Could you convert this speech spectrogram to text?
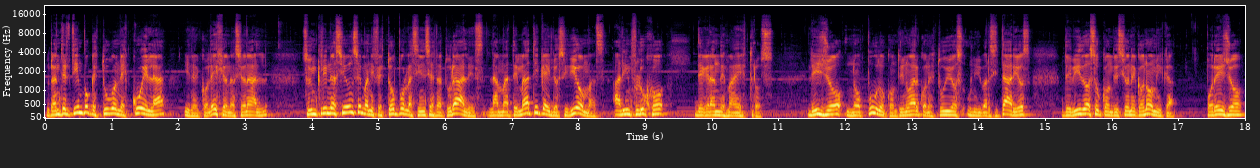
Durante el tiempo que estuvo en la escuela y en el Colegio Nacional, su inclinación se manifestó por las ciencias naturales, la matemática y los idiomas, al influjo de grandes maestros. Lillo no pudo continuar con estudios universitarios debido a su condición económica. Por ello,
